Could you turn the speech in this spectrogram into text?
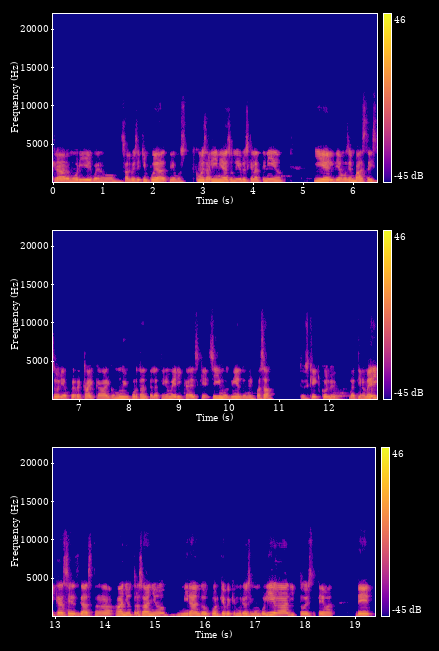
crear o morir, bueno, sálvese quien pueda, digamos, como esa línea de esos libros que él ha tenido. Y él, digamos, en vasta historia, pues recalca algo muy importante de Latinoamérica, es que seguimos viviendo en el pasado. Entonces, que Latinoamérica se desgasta año tras año mirando por qué fue que murió Simón Bolívar y todo este tema de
